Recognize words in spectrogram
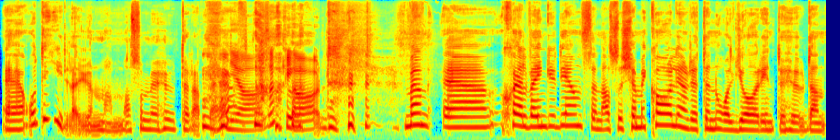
Eh, och det gillar ju en mamma som är hudterapeut. Ja, såklart. Men eh, själva ingrediensen, alltså kemikalien retinol, gör inte huden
